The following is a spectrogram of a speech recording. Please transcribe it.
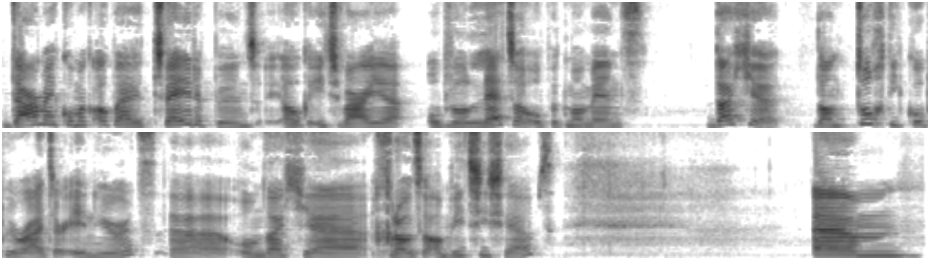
daarmee kom ik ook bij het tweede punt. Ook iets waar je op wil letten op het moment dat je dan toch die copywriter inhuurt, uh, omdat je grote ambities hebt. Um,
